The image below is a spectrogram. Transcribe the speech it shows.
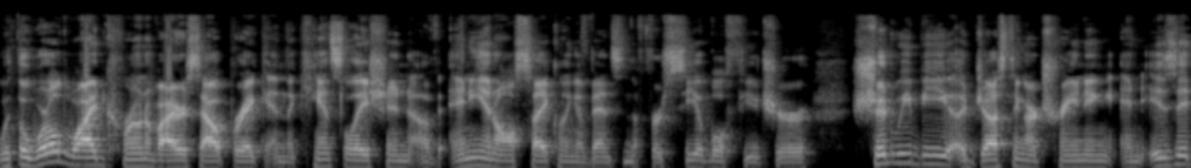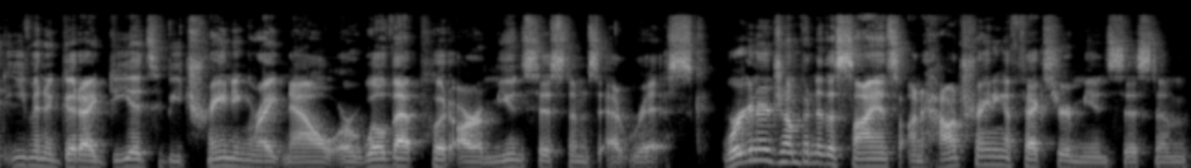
With the worldwide coronavirus outbreak and the cancellation of any and all cycling events in the foreseeable future, should we be adjusting our training and is it even a good idea to be training right now or will that put our immune systems at risk? We're going to jump into the science on how training affects your immune system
